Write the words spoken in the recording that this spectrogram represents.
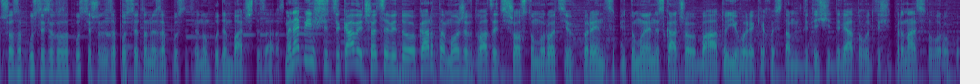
Що запуститься, то запуститься, що не запуститься, то не запуститься. Ну, будемо бачити зараз. Мене більше цікавить, що ця відеокарта може в 26-му році, в принципі. Тому я не скачував багато ігор, якихось там 2009-2013 року.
